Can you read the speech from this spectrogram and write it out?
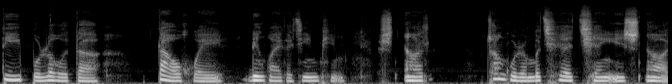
滴不漏的倒回另外一个金瓶。呃，创古人不切前一世，呃，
